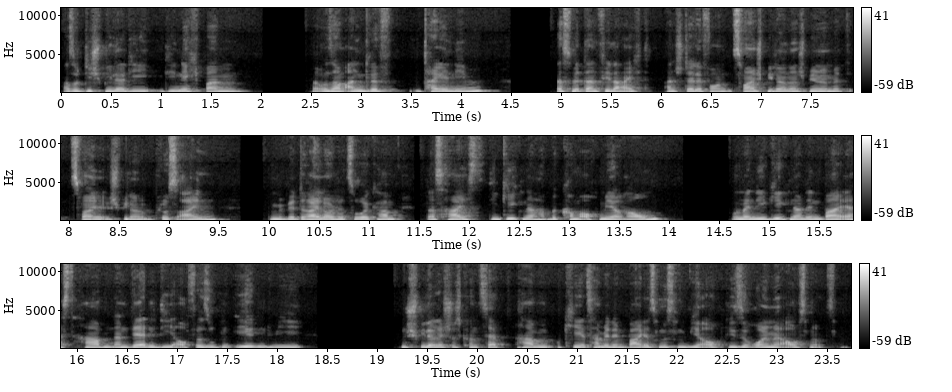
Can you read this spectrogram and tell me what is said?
also die Spieler, die, die nicht beim, bei unserem Angriff teilnehmen. Das wird dann vielleicht anstelle von zwei Spielern, dann spielen wir mit zwei Spielern plus einen, damit wir drei Leute zurück haben. Das heißt, die Gegner bekommen auch mehr Raum. Und wenn die Gegner den Ball erst haben, dann werden die auch versuchen, irgendwie ein spielerisches Konzept haben, okay, jetzt haben wir den Ball, jetzt müssen wir auch diese Räume ausnutzen.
